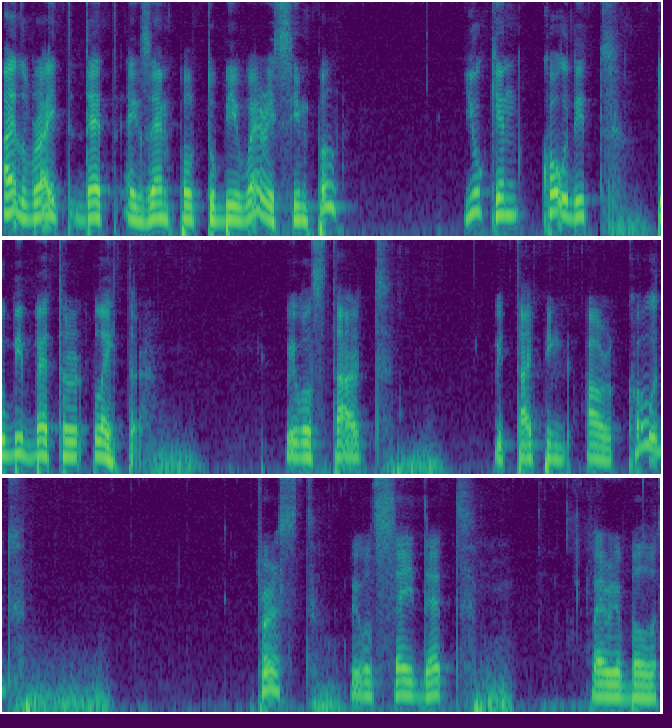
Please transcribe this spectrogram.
I'll write that example to be very simple. You can code it to be better later we will start with typing our code. First, we will say that variable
